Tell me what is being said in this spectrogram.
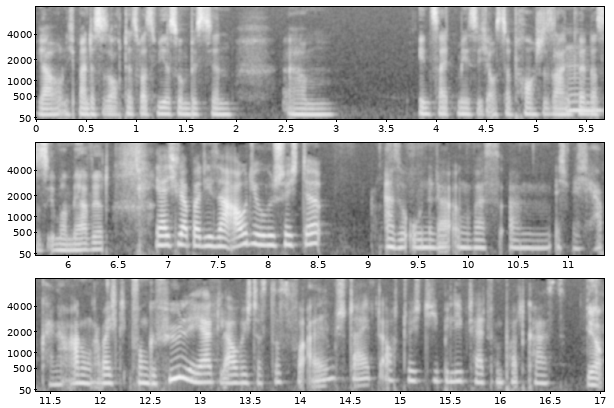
Ja, und ich meine, das ist auch das, was wir so ein bisschen ähm, insightmäßig aus der Branche sagen können, mhm. dass es immer mehr wird. Ja, ich glaube, bei dieser Audiogeschichte, also ohne da irgendwas, ähm, ich, ich habe keine Ahnung, aber ich, vom Gefühl her glaube ich, dass das vor allem steigt, auch durch die Beliebtheit von Podcasts. Ja.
